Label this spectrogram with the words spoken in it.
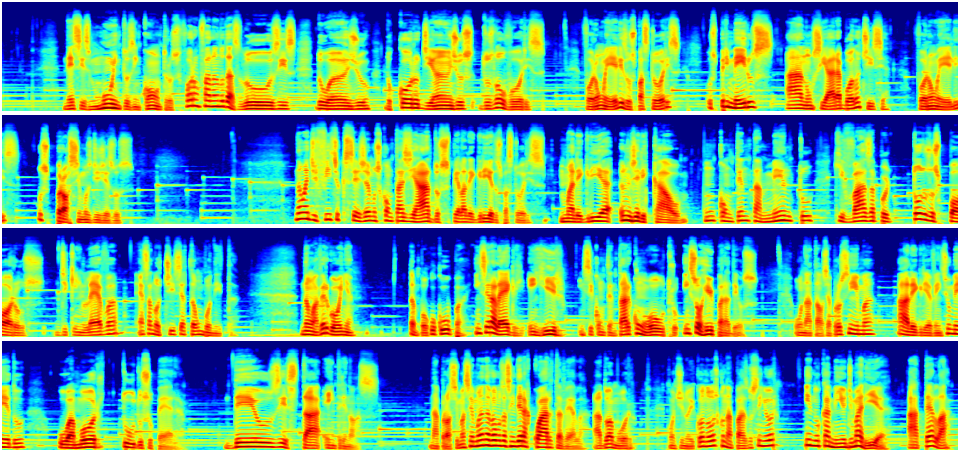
Nesses muitos encontros, foram falando das luzes, do anjo, do coro de anjos, dos louvores. Foram eles, os pastores, os primeiros a anunciar a boa notícia. Foram eles os próximos de Jesus. Não é difícil que sejamos contagiados pela alegria dos pastores, uma alegria angelical, um contentamento que vaza por todos os poros de quem leva essa notícia tão bonita. Não há vergonha, tampouco culpa em ser alegre, em rir, em se contentar com o outro, em sorrir para Deus. O Natal se aproxima, a alegria vence o medo, o amor tudo supera. Deus está entre nós. Na próxima semana vamos acender a quarta vela, a do amor. Continue conosco na paz do Senhor e no caminho de Maria. Até lá!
